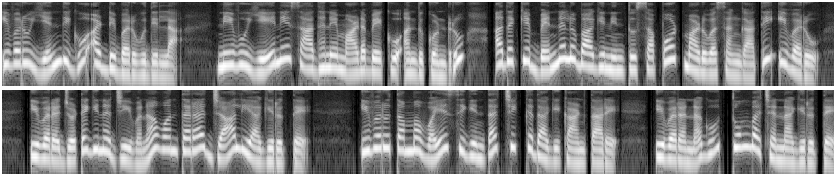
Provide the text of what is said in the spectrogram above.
ಇವರು ಎಂದಿಗೂ ಅಡ್ಡಿ ಬರುವುದಿಲ್ಲ. ನೀವು ಏನೇ ಸಾಧನೆ ಮಾಡಬೇಕು ಅಂದುಕೊಂಡ್ರೂ ಅದಕ್ಕೆ ಬೆನ್ನೆಲುಬಾಗಿ ನಿಂತು ಸಪೋರ್ಟ್ ಮಾಡುವ ಸಂಗಾತಿ ಇವರು. ಇವರ ಜೊತೆಗಿನ ಜೀವನ ಒಂಥರ ಜಾಲಿಯಾಗಿರುತ್ತೆ. ಇವರು ತಮ್ಮ ವಯಸ್ಸಿಗಿಂತ ಚಿಕ್ಕದಾಗಿ ಕಾಣ್ತಾರೆ. ಇವರ ನಗು ತುಂಬ ಚೆನ್ನಾಗಿರುತ್ತೆ.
